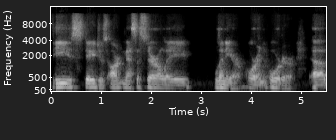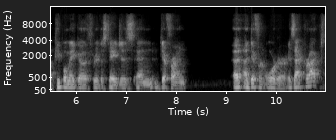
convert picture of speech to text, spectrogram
these stages aren't necessarily linear or in order. Uh, people may go through the stages in different a, a different order. Is that correct?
